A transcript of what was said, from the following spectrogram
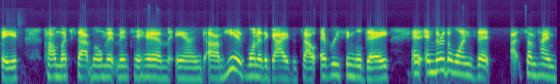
face how much that moment meant to him. And um he is one of the guys that's out every single day. And and they're the ones that uh, sometimes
